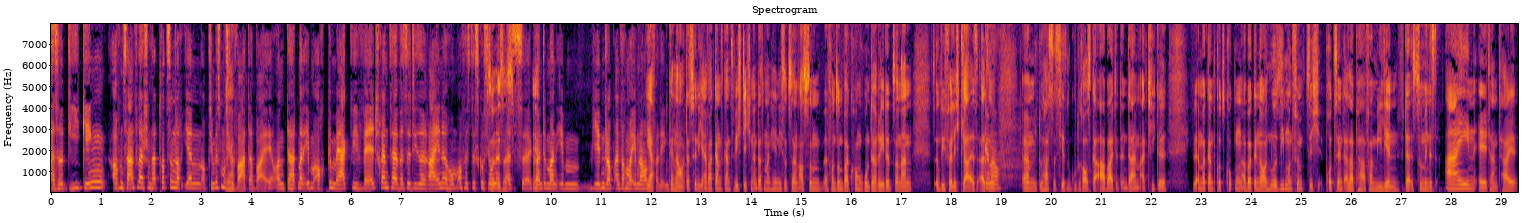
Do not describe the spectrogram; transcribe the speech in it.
also die ging auf dem Zahnfleisch und hat trotzdem noch ihren Optimismus ja. gewahrt dabei. Und da hat man eben auch gemerkt, wie weltfremd teilweise diese reine Homeoffice-Diskussion so ist, ist als äh, könnte ja. man eben jeden Job einfach mal eben nach Hause ja, verlegen. Genau, das finde ich einfach ganz, ganz wichtig, ne? dass man hier nicht sozusagen aus so einem, von so einem Balkon runterredet, sondern es irgendwie völlig klar ist. Also genau. ähm, du hast es hier so gut rausgearbeitet in deinem Artikel. Ich will einmal ganz kurz gucken, aber genau, nur 57 Prozent aller Paarfamilien, da ist zumindest ein Elternteil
